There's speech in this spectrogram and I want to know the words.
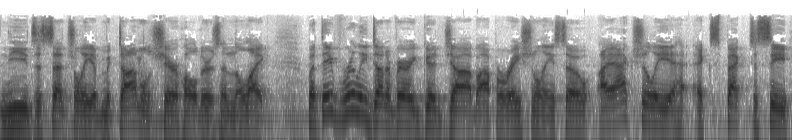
needs essentially of McDonald's shareholders and the like. But they've really done a very good job operationally. So I actually expect to see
